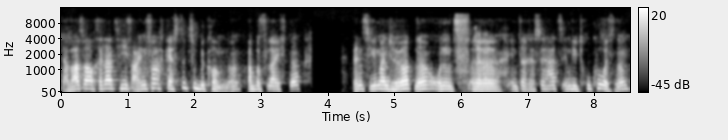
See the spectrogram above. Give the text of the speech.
da war es auch relativ einfach, Gäste zu bekommen. Ne? Aber vielleicht, ne, wenn es jemand hört ne, und äh, Interesse hat in die Trukos, ne?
